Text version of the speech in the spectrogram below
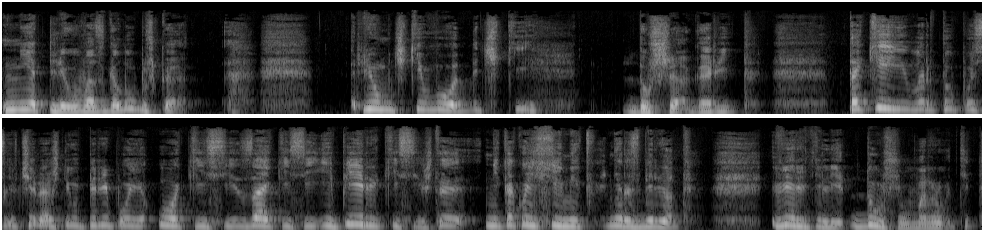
Нет ли у вас, голубушка, рюмочки водочки? Душа горит. Такие во рту после вчерашнего перепоя окиси, закиси и перекиси, что никакой химик не разберет. Верите ли, душу воротит.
